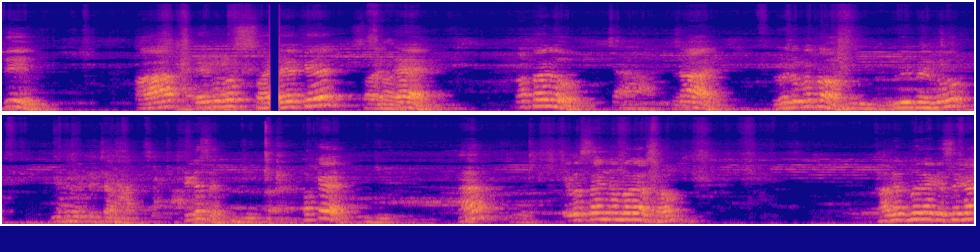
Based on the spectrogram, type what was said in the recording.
তিন। আর এগুলো ছয় একে ছয় এক। কত হলো? চার। রইল কত? দুই পেব চার। ঠিক আছে? ওকে? হ্যাঁ? এবার চার নম্বরে আসো। খালেদ মেরে গেছে গা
